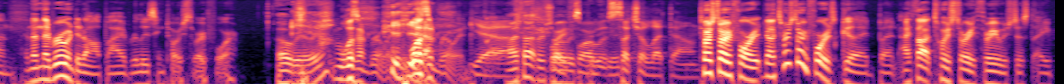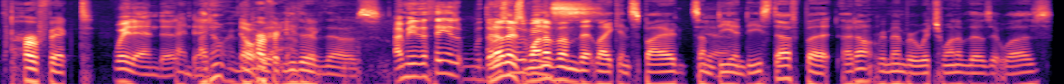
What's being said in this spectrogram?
done. and then they ruined it all by releasing Toy Story four. Oh, really? It wasn't ruined. Yeah. wasn't ruined. Yeah, I thought Toy four Story was Four pretty was good. such a letdown. Toy Story 4 No, Toy Story 4 is good, but I thought Toy Story 3 was just a perfect Way to end it. ending. I don't remember perfect either ending. of those. I mean, the thing is, with I know those there's one of them movies- that like inspired some Yeah. D and D stuff, but I don't remember which one of those it was.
